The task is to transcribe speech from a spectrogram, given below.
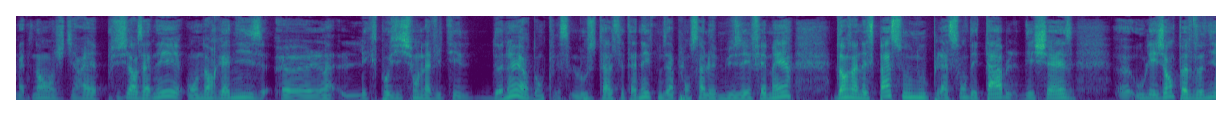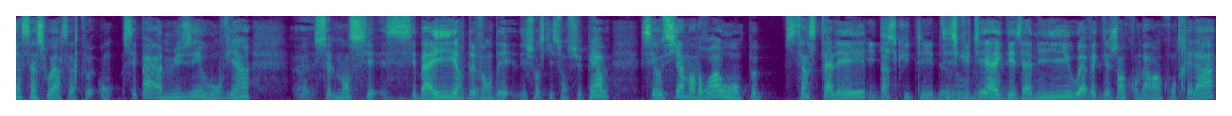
maintenant, je dirais, plusieurs années, on organise euh, l'exposition de l'invité d'honneur, donc l'Oustal cette année, nous appelons ça le musée éphémère, dans un espace où nous plaçons des tables, des chaises, euh, où les gens peuvent venir s'asseoir. C'est-à-dire que c'est pas un musée où on vient euh, seulement s'ébahir devant des, choses qui sont superbes, c'est aussi un endroit où on peut s'installer, et discuter, discuter avec des amis ou avec des gens qu'on a rencontrés là,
